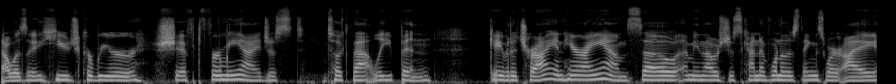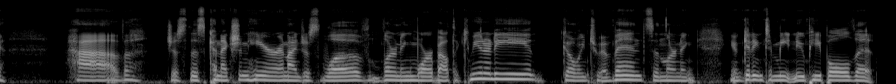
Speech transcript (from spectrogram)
that was a huge career shift for me. I just took that leap and gave it a try, and here I am. So, I mean, that was just kind of one of those things where I have just this connection here and I just love learning more about the community, going to events and learning, you know, getting to meet new people that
